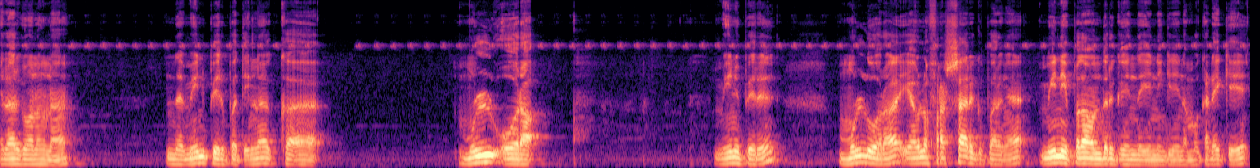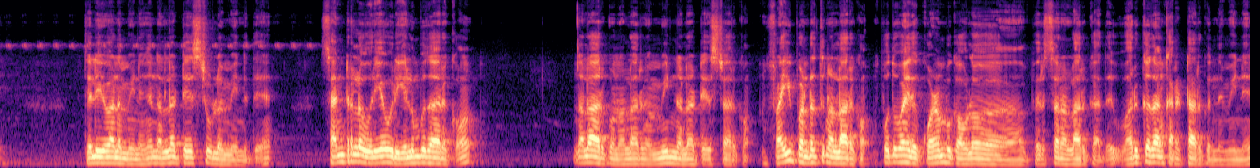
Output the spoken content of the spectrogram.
எல்லாருக்கும் வணங்கண்ணா இந்த மீன் பேர் பார்த்திங்கன்னா க முள் ஓரா. மீன் பேர் முள் ஓரா. எவ்வளோ ஃப்ரெஷ்ஷாக இருக்குது பாருங்கள் மீன் இப்போ தான் வந்திருக்கு இந்த இன்றைக்கி நம்ம கடைக்கு. தெளிவான மீனுங்க. நல்லா டேஸ்ட் உள்ள மீன் இது. சென்டரில் ஒரே ஒரு எலும்பு தான் இருக்கும். நல்லாயிருக்கும் நல்லாயிருக்கும் மீன் நல்லா டேஸ்ட்டாக இருக்கும். ஃப்ரை பண்ணுறதுக்கு நல்லாயிருக்கும் பொதுவாக இது குழம்புக்கு அவ்வளோ பெருசாக நல்லா இருக்காது. வறுக்க தான் கரெக்டாக இருக்கும் இந்த மீன்.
